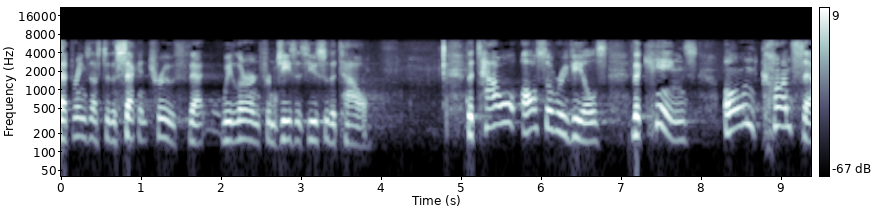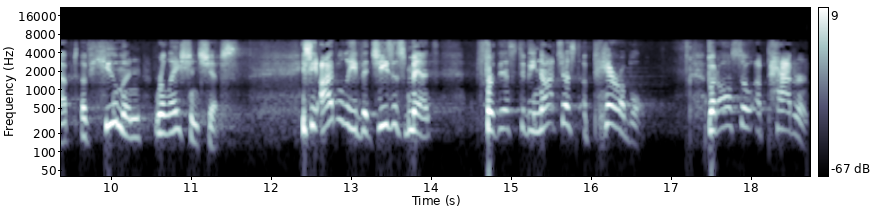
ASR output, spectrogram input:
That brings us to the second truth that we learn from Jesus' use of the towel. The towel also reveals the king's own concept of human relationships. You see, I believe that Jesus meant for this to be not just a parable, but also a pattern.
